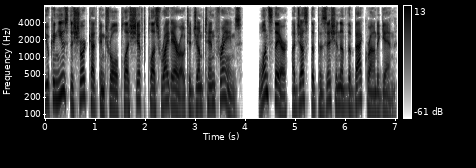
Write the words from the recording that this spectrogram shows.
You can use the shortcut Ctrl plus Shift plus right arrow to jump 10 frames. Once there, adjust the position of the background again.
